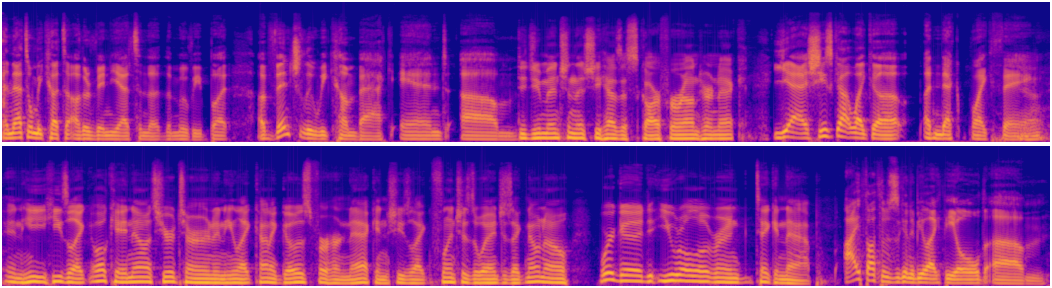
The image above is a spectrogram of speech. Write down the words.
And that's when we cut to other vignettes in the, the movie. But eventually we come back and um, Did you mention that she has a scarf around her neck? yeah, she's got like a, a neck like thing. And he he's like, okay, now it's your turn. And he like kind of goes for her neck, and she's like flinches away, and she's like, no, no, we're good. You roll over and take a nap. I thought this was going to be like the old um,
